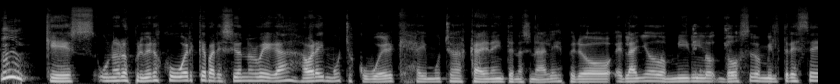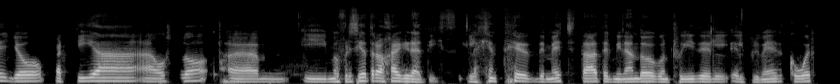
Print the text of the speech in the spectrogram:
mm, que es uno de los primeros cowork que apareció en Noruega. Ahora hay muchos cowork, hay muchas cadenas internacionales, pero el año 2012-2013 yo partía a Oslo y me ofrecía trabajar gratis. Y la gente de Mech estaba terminando de construir el, el primer cowork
